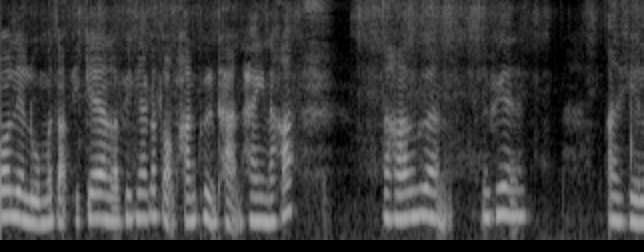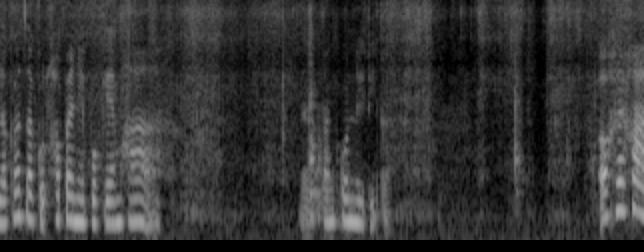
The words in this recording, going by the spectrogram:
ก็เรียนรู้มาจากพี่แก้นแล้วพี่แก้นก็สอนขั้นพื้นฐานให้นะคะ นะคะเพื่อนเพื่อนโอเคแล้วก็จะกดเข้าไปในโปรแกรมค่ะเดี๋ยวตั้งก้นดีๆก่อนโอเคค่ะ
